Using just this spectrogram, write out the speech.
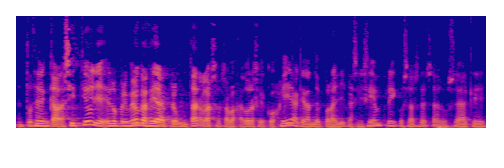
Entonces, en cada sitio, lo primero que hacía era preguntar a las trabajadoras que cogía, que eran de por allí casi siempre y cosas de esas. O sea que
